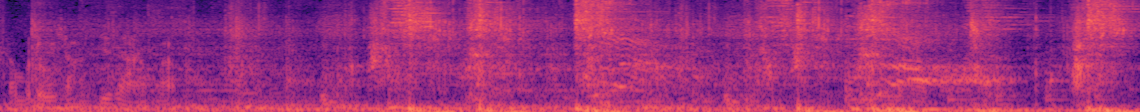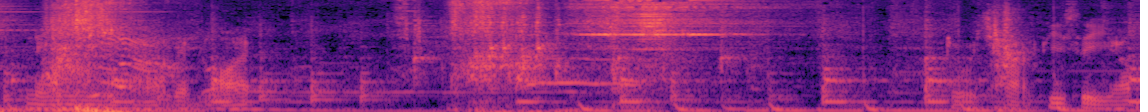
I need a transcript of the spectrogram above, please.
เรามาดูฉากที่3ครับ ที่4ครับ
